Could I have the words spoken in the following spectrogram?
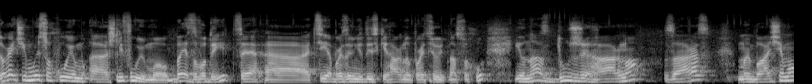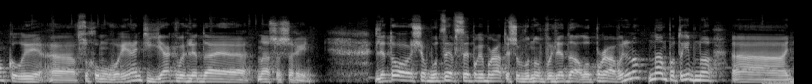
До речі, ми сухуємо, е, шліфуємо без води. Це е, ці абразивні диски гарно працюють на суху. І у нас дуже гарно зараз ми бачимо, коли е, в сухому варіанті, як виглядає наша шагрень. Для того, щоб оце все прибрати, щоб воно виглядало правильно, нам потрібно е,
